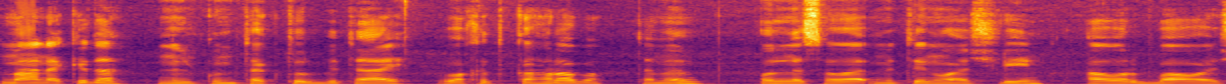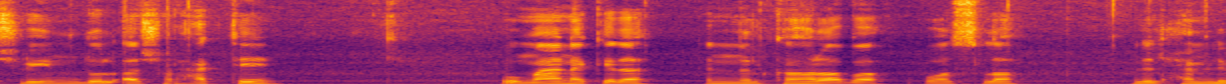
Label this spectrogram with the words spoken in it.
معنى كده إن ال contactor بتاعي واخد كهرباء تمام؟ قلنا سواء 220 أو 24 دول أشهر حاجتين. ومعنى كده إن الكهرباء واصلة للحمل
